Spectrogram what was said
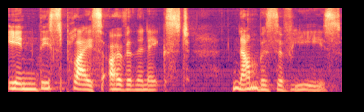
in this place over the next numbers of years.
